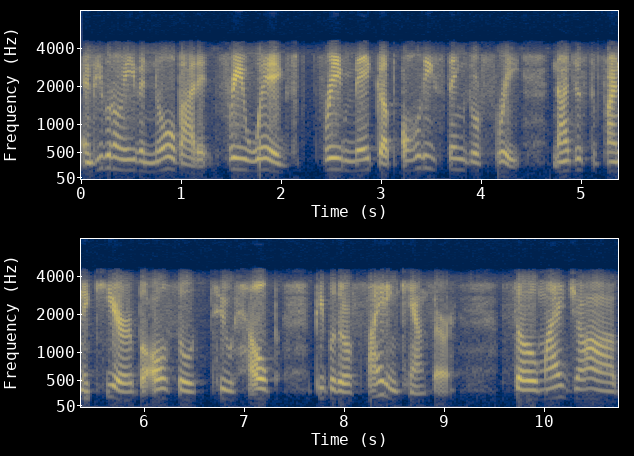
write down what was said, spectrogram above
and people don't even know about it. Free wigs, free makeup, all these things are free, not just to find a cure, but also to help people that are fighting cancer. So my job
